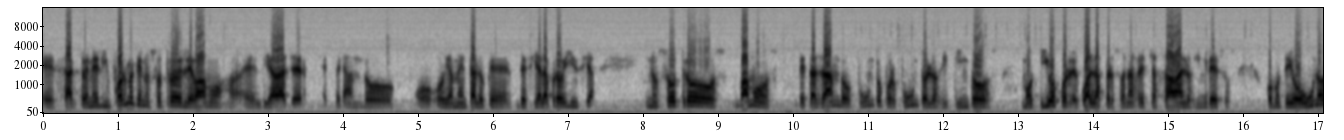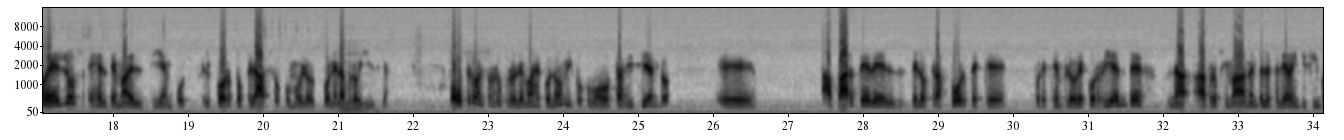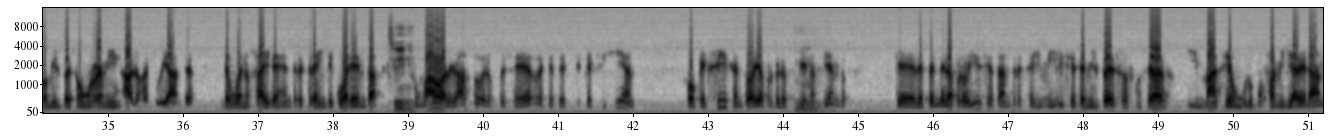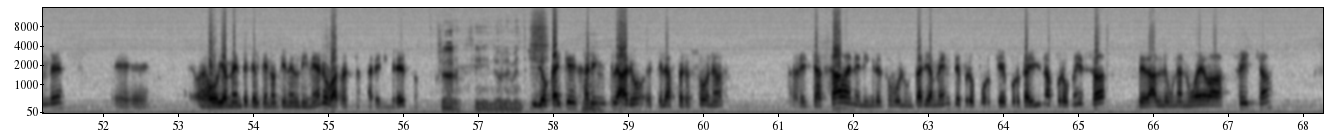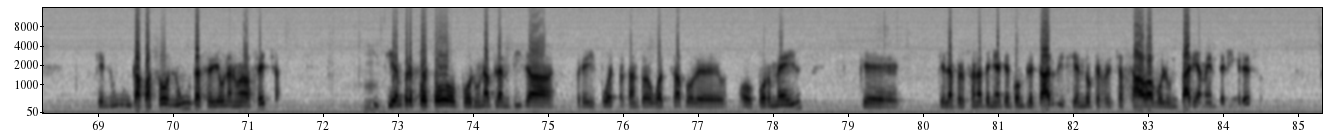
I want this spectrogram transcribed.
Exacto, en el informe que nosotros elevamos el día de ayer, esperando obviamente a lo que decía la provincia, nosotros vamos detallando punto por punto los distintos motivos por el cual las personas rechazaban los ingresos. Como te digo, uno de ellos es el tema del tiempo, el corto plazo, como lo pone la mm. provincia. Otro son los problemas económicos, como vos estás diciendo. Eh, aparte del, de los transportes que, por ejemplo, de Corrientes aproximadamente le salía 25 mil pesos un remis a los estudiantes de Buenos Aires entre 30 y 40, sumado al gasto de los PCR que, te, exigían, o que exigen todavía porque lo siguen mm. haciendo, que depende de la provincia, está entre 6 mil y 7 mil pesos, o sea, y más si es un grupo familiar grande, eh, obviamente que el que no tiene el dinero va a rechazar el ingreso. Claro, sí, indudablemente. Y lo que hay que dejar en mm. claro es que las personas rechazaban el ingreso voluntariamente, pero ¿por qué? Porque hay una promesa de darle una nueva fecha que nunca pasó, nunca se dio una nueva fecha. Mm. Y siempre fue todo por una plantilla predispuesta tanto de WhatsApp o, de, o por mail que, que la persona tenía que completar diciendo que rechazaba voluntariamente el ingreso.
